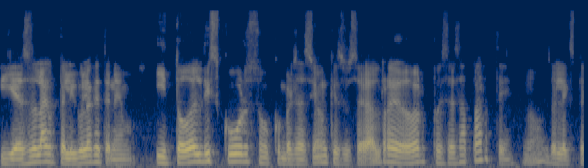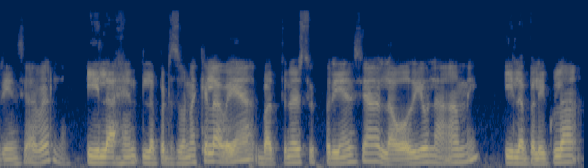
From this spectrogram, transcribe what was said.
Y esa es la película que tenemos. Y todo el discurso, conversación que sucede alrededor, pues esa parte, ¿no? De la experiencia de verla. Y la gente, la persona que la vea va a tener su experiencia, la odie o la ame. Y la película,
